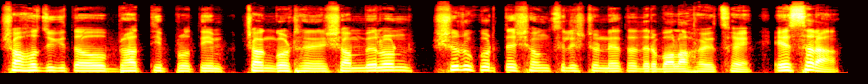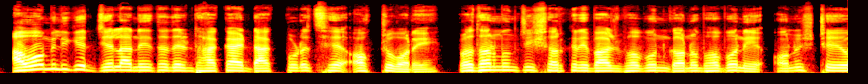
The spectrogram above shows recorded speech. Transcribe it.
সহযোগিতা ও ভ্রাতৃপ্রতিম সংগঠনের সম্মেলন শুরু করতে সংশ্লিষ্ট নেতাদের বলা হয়েছে। এছাড়া আওয়ামী লীগের জেলা নেতাদের ঢাকায় ডাক পড়েছে অক্টোবরে। প্রধানমন্ত্রী সরকারি বাসভবন, গণভবনে অনুষ্ঠেয়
